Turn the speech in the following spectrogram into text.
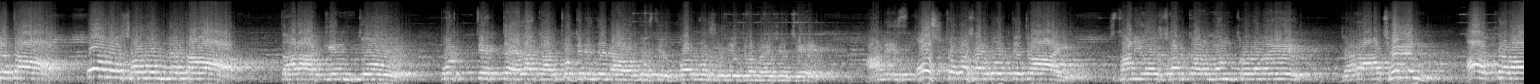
নেতা, পৌরসভার নেতা। তারা কিন্তু প্রত্যেকটা এলাকার প্রতিনিধিরা উপস্থিত, কর্মসূচির জন্য এসেছে। আমি স্পষ্ট ভাষায় বলতে চাই, স্থানীয় সরকার মন্ত্রণালয়ে যারা আছেন, আপনারা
